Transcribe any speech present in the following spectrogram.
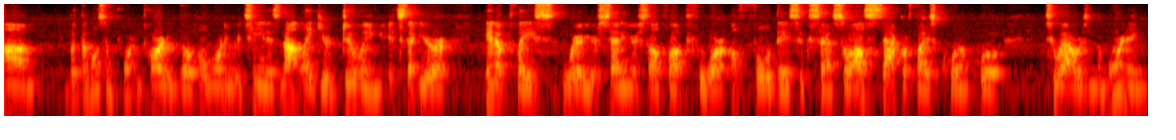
um, but the most important part of the whole morning routine is not like you're doing, it's that you're in a place where you're setting yourself up for a full day success. So I'll sacrifice, quote unquote, two hours in the morning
